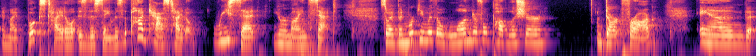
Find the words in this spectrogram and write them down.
And my book's title is the same as the podcast title Reset Your Mindset. So I've been working with a wonderful publisher Dart Frog. And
